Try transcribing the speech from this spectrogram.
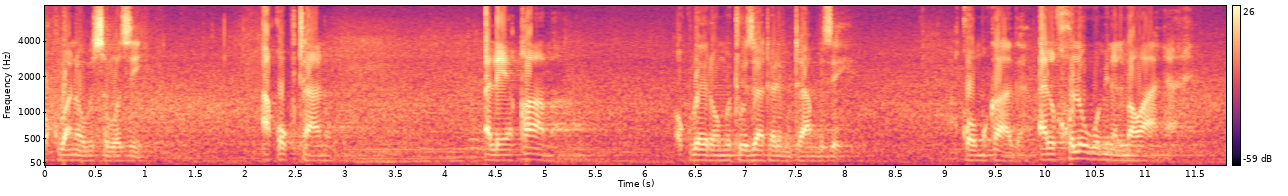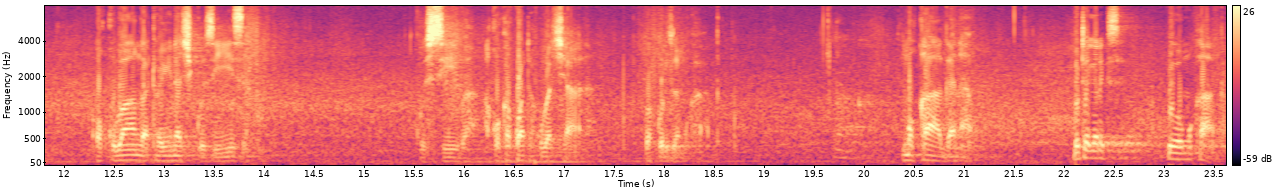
okuba n'obusobozi. Akokutaano al iqaama okubeera omutuuze atali mutambuze. Akomukaaga al khuluwu min almawana okubanga tolina kikuziyiza. Kusiiba. Ako kakwata ku bakyala. Bakuliza mukaaga mukaaga nabo butegerekese biwo mukaaga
